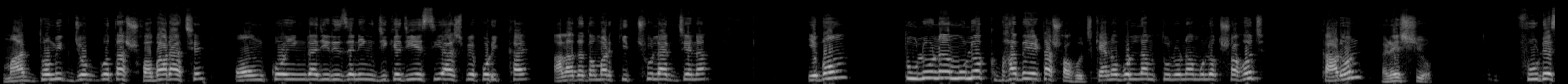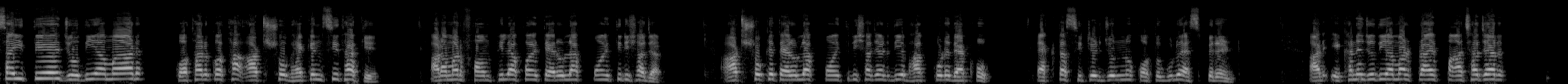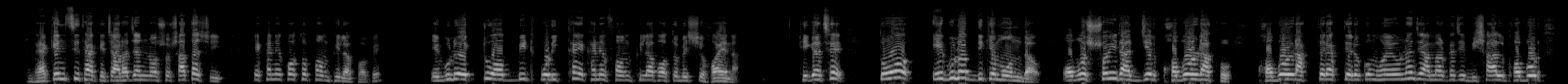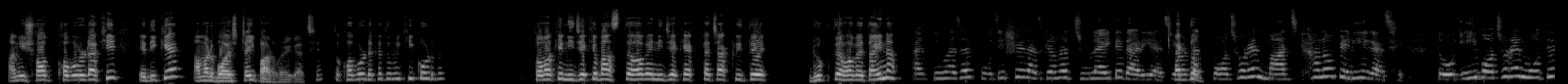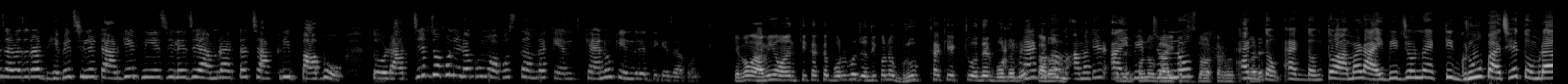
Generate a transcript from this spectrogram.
মাধ্যমিক যোগ্যতা সবার আছে, অঙ্ক, ইংরাজি রিজনিং জিকে জিএসি আসবে পরীক্ষায়, আলাদা তোমার কিচ্ছু লাগছে না। এবং তুলনামূলকভাবে এটা সহজ। কেন বললাম তুলনামূলক সহজ? কারণ রেশিও ফুড এসআইতে যদি আমার কথার কথা আটশো ভ্যাকেন্সি থাকে, আর আমার ফর্ম ফিল আপ হয় তেরো লাখ পঁয়ত্রিশ হাজার। আটশোকে তেরো লাখ পঁয়ত্রিশ হাজার দিয়ে ভাগ করে দেখো, একটা সিটের জন্য কতগুলো অ্যাসপিরেন্ট আর এখানে যদি আমার প্রায় পাঁচ হাজার ভ্যাকেন্সি থাকে, চার হাজার নশো সাতাশি, এখানে কত ফর্ম ফিল আপ হবে? এগুলো একটু অফবিট পরীক্ষা, এখানে ফর্ম ফিল আপ অত বেশি হয় না। ঠিক আছে? তো এগুলোর দিকে মন দাও। অবশ্যই রাজ্যের খবর রাখো। খবর রাখতে রাখতে এরকম হয়েও না যে আমার কাছে বিশাল খবর আমি সব খবর রাখি এদিকে আমার বয়সটাই পার হয়ে গেছে। তো খবর রেখে তুমি কি করবে? তোমাকে নিজেকে বাঁচতে হবে নিজেকে একটা চাকরিতে ঢুকতে হবে তাই না? আর দু হাজার পঁচিশের আজকে আমরা জুলাইতে দাঁড়িয়ে আছি অর্থাৎ বছরের মাঝখানেও পেরিয়ে গেছে। তো এই বছরের মধ্যে যারা যারা ভেবেছিলে টার্গেট নিয়েছিলে যে আমরা একটা চাকরি পাবো তো রাজ্যের যখন এরকম অবস্থা আমরা কেন- কেন কেন্দ্রের দিকে যাব? না এবং আমি অয়ন্তিকাকে বলব যদি কোনো গ্রুপ থাকে একটু ওদের বলে দেবে কারণ আমাদের আইবির জন্য একদম একদম। তো আমার আইবির জন্য একটি গ্রুপ আছে তোমরা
